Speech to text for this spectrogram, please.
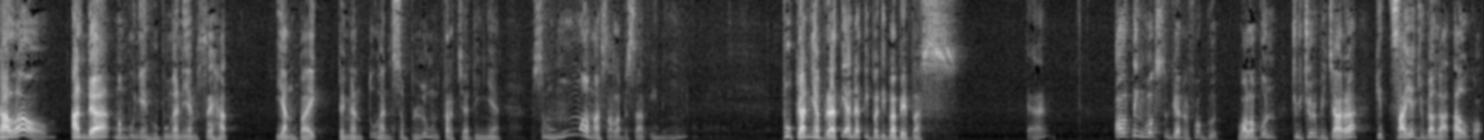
Kalau Anda mempunyai hubungan yang sehat, yang baik dengan Tuhan sebelum terjadinya semua masalah besar ini, bukannya berarti Anda tiba-tiba bebas. Ya. All things works together for good. Walaupun jujur bicara, saya juga nggak tahu kok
